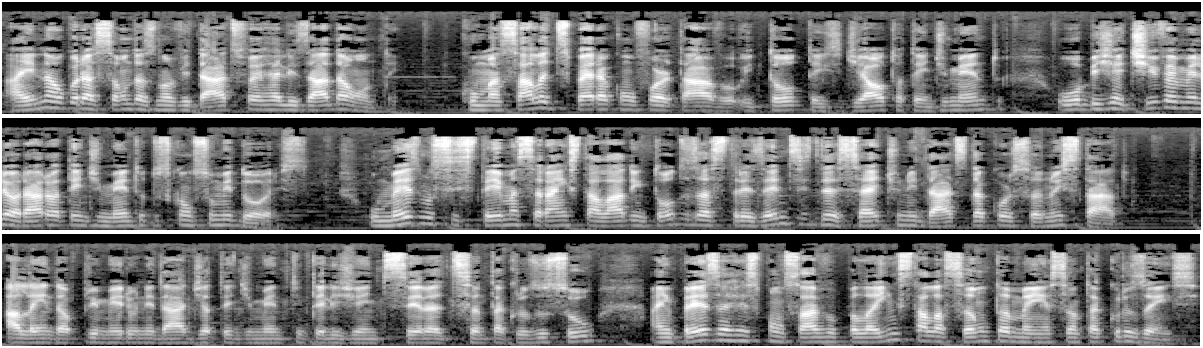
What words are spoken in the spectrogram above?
A inauguração das novidades foi realizada ontem. Com uma sala de espera confortável e totens de autoatendimento, o objetivo é melhorar o atendimento dos consumidores. O mesmo sistema será instalado em todas as 317 unidades da Corsã no estado. Além da primeira unidade de atendimento inteligente ser a de Santa Cruz do Sul, a empresa responsável pela instalação também é santa cruzense.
